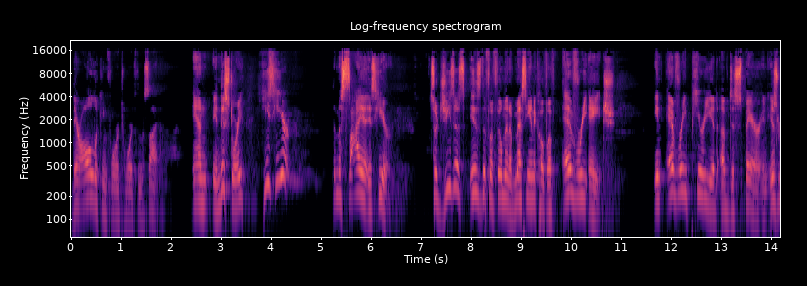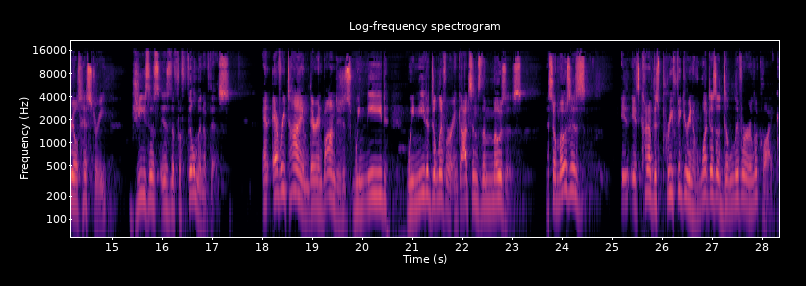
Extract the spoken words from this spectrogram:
They're all looking forward towards the Messiah. And in this story, he's here. The Messiah is here. So Jesus is the fulfillment of messianic hope of every age. In every period of despair in Israel's history, Jesus is the fulfillment of this. And every time they're in bondage, it's we need we need a deliverer, and God sends them Moses. And so Moses is kind of this prefiguring of what does a deliverer look like.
